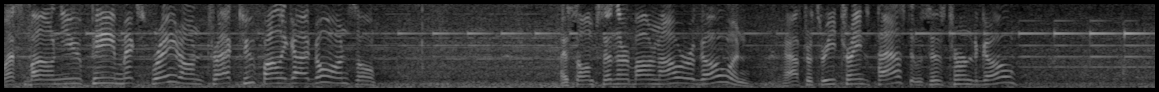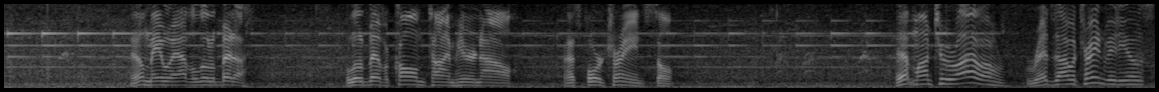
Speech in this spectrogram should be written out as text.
Westbound UP mixed freight on track two finally got going, so I saw him sitting there about an hour ago, and after three trains passed, it was his turn to go. Well, maybe we have a little bit of a little bit of a calm time here now. That's four trains, so. Yep, Montour, Iowa, Reds Iowa train videos.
